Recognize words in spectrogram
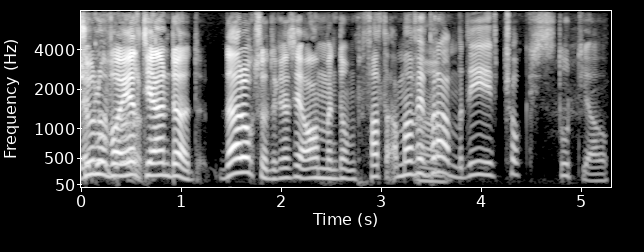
Shunon var helt hjärndöd Där också, du kan säga ja men de fattar, man vet Ja. men det är tjockt, stort ja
